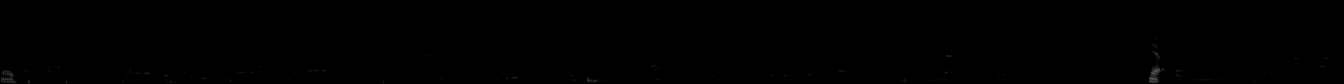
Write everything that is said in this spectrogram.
Yes. Yes. So it doesn't matter what kind of proof of income that you have in your home country, people just don't rent the apartment for you, you know? Yeah. So you need to count on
